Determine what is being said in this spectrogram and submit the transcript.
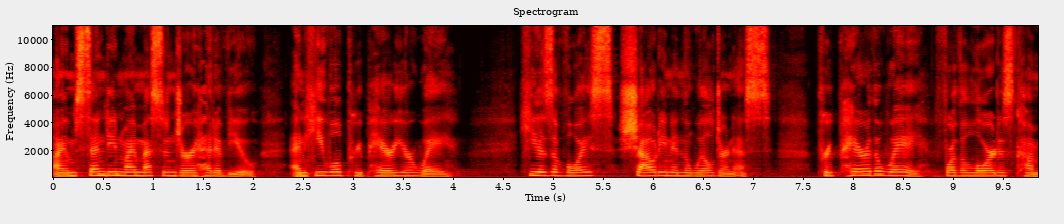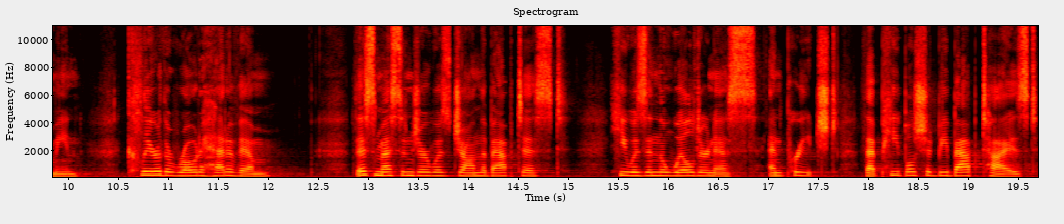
I am sending my messenger ahead of you, and he will prepare your way. He is a voice shouting in the wilderness Prepare the way, for the Lord is coming. Clear the road ahead of him. This messenger was John the Baptist. He was in the wilderness and preached that people should be baptized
